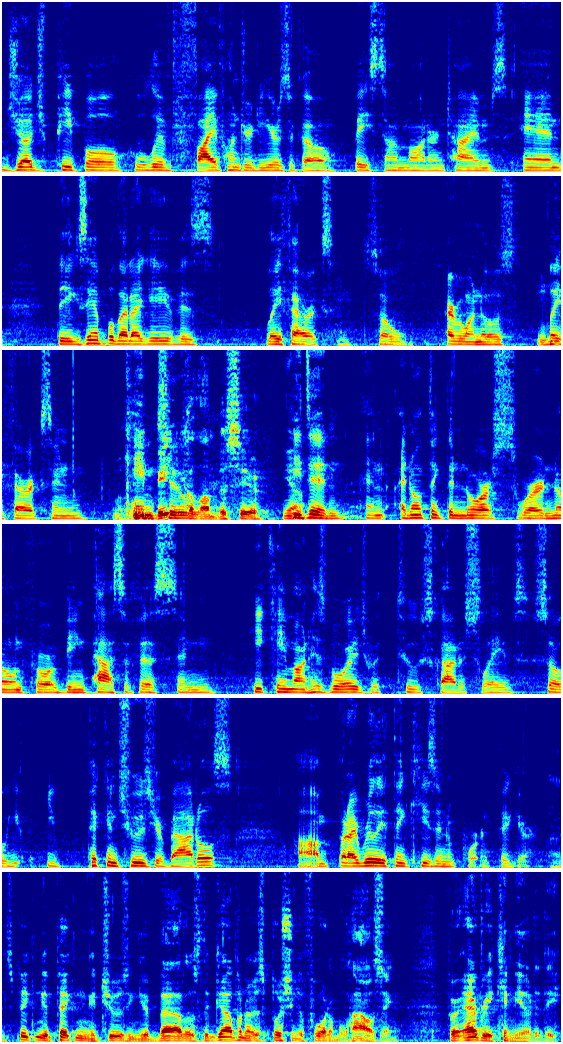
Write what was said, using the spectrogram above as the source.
judge people who lived 500 years ago based on modern times. And the example that I gave is Leif Erikson. So everyone knows Leif Erikson came he beat to Columbus here. Yeah. he did, and I don't think the Norse were known for being pacifists. And he came on his voyage with two Scottish slaves. So you, you pick and choose your battles, um, but I really think he's an important figure. And Speaking of picking and choosing your battles, the governor is pushing affordable housing for every community.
